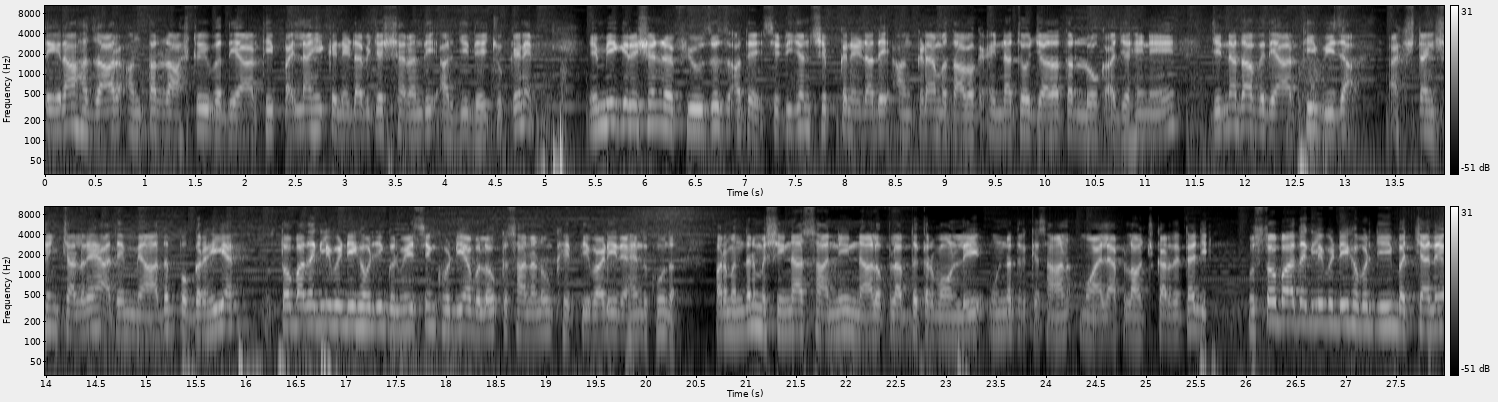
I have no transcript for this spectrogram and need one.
13000 ਅੰਤਰਰਾਸ਼ਟਰੀ ਵਿਦਿਆਰਥੀ ਪਹਿਲਾਂ ਹੀ ਕੈਨੇਡਾ ਵਿੱਚ ਸ਼ਰਨ ਦੀ ਅਰਜ਼ੀ ਦੇ ਚੁੱਕੇ ਨੇ। ਇਮੀਗ੍ਰੇਸ਼ਨ ਰਿਫਿਊਜ਼ਸ ਅਤੇ ਸਿਟੀਜ਼ਨਸ਼ਿਪ ਕੈਨੇਡਾ ਦੇ ਅੰਕੜਿਆਂ ਮੁਤਾਬਕ ਇਹਨਾਂ 'ਚੋਂ ਜ਼ਿਆਦਾਤਰ ਲੋਕ ਅਜਿਹੇ ਨੇ ਜਿਨ੍ਹਾਂ ਦਾ ਵਿਦਿਆਰਥੀ ਵੀਜ਼ਾ ਐਕਸਟੈਂਸ਼ਨ ਚੱਲ ਰਿਹਾ ਅਤੇ ਮਿਆਦ ਪੁੱਗ ਰਹੀ ਹੈ। ਉਸ ਤੋਂ ਬਾਅਦ ਅਗਲੀ ਵੱਡੀ ਖਬਰ ਜੀ, ਗੁਰਮੀਤ ਸਿੰਘ ਖੁੱਡੀਆਂ ਵੱਲੋਂ ਕਿਸਾਨਾਂ ਨੂੰ ਖੇਤੀਬਾੜੀ ਰਹਿੰਦ ਖੂੰਹਦ ਪ੍ਰਬੰਧਨ ਮਸ਼ੀਨਾਂ ਆਸਾਨੀ ਨਾਲ ਉਪਲਬਧ ਕਰਵਾਉਣ ਲਈ ਉન્નਤ ਕਿਸਾਨ ਮੋਬਾਈਲ ਐਪ ਲਾਂਚ ਕਰ ਦਿੱਤਾ ਜੀ। ਉਸ ਤੋਂ ਬਾਅਦ ਅਗਲੀ ਵੱਡੀ ਖਬਰ ਜੀ, ਬੱਚਿਆਂ ਦੇ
